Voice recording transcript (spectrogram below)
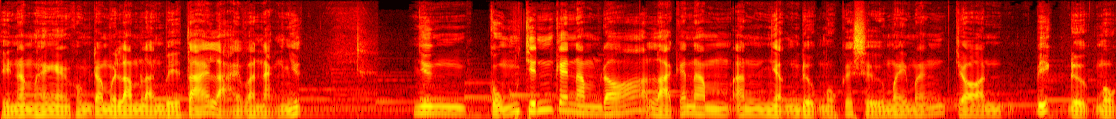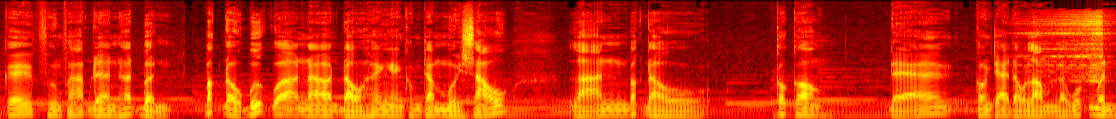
Thì năm 2015 là anh bị tái lại và nặng nhất nhưng cũng chính cái năm đó là cái năm anh nhận được một cái sự may mắn cho anh biết được một cái phương pháp để anh hết bệnh. Bắt đầu bước qua đầu 2016 là anh bắt đầu có con đẻ con trai đầu lòng là quốc minh.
